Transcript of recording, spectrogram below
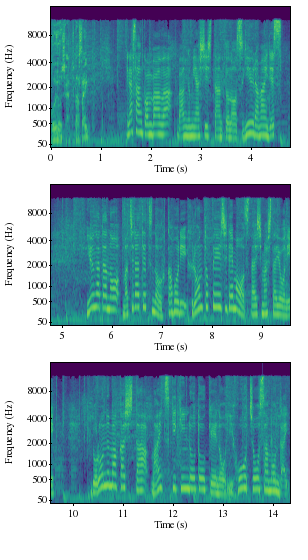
ご容赦ください。皆さんこんばんは。番組アシスタントの杉浦舞です。夕方の町田鉄の深掘りフロントページでもお伝えしましたように泥沼化した毎月勤労統計の違法調査問題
